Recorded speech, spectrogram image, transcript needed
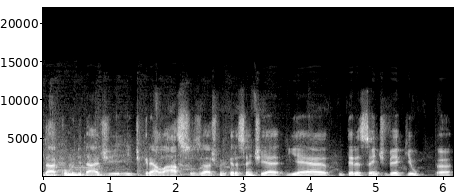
Da comunidade e de criar laços, eu acho interessante e é, e é interessante ver que o, uh,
